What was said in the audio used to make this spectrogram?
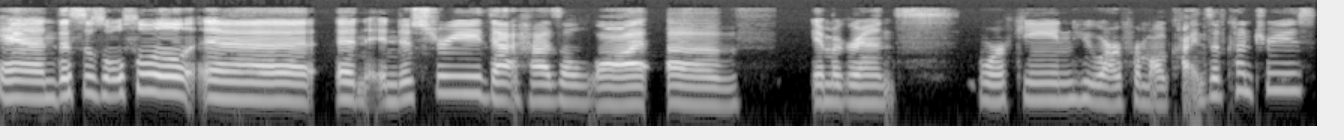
And this is also uh, an industry that has a lot of immigrants working who are from all kinds of countries.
